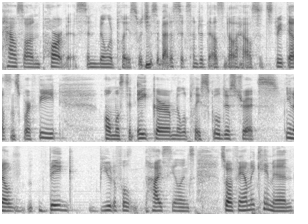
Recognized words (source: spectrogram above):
house on Parvis in Miller Place, which is about a six hundred thousand dollar house. It's three thousand square feet, almost an acre. Miller Place school districts, you know, big, beautiful, high ceilings. So a family came in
